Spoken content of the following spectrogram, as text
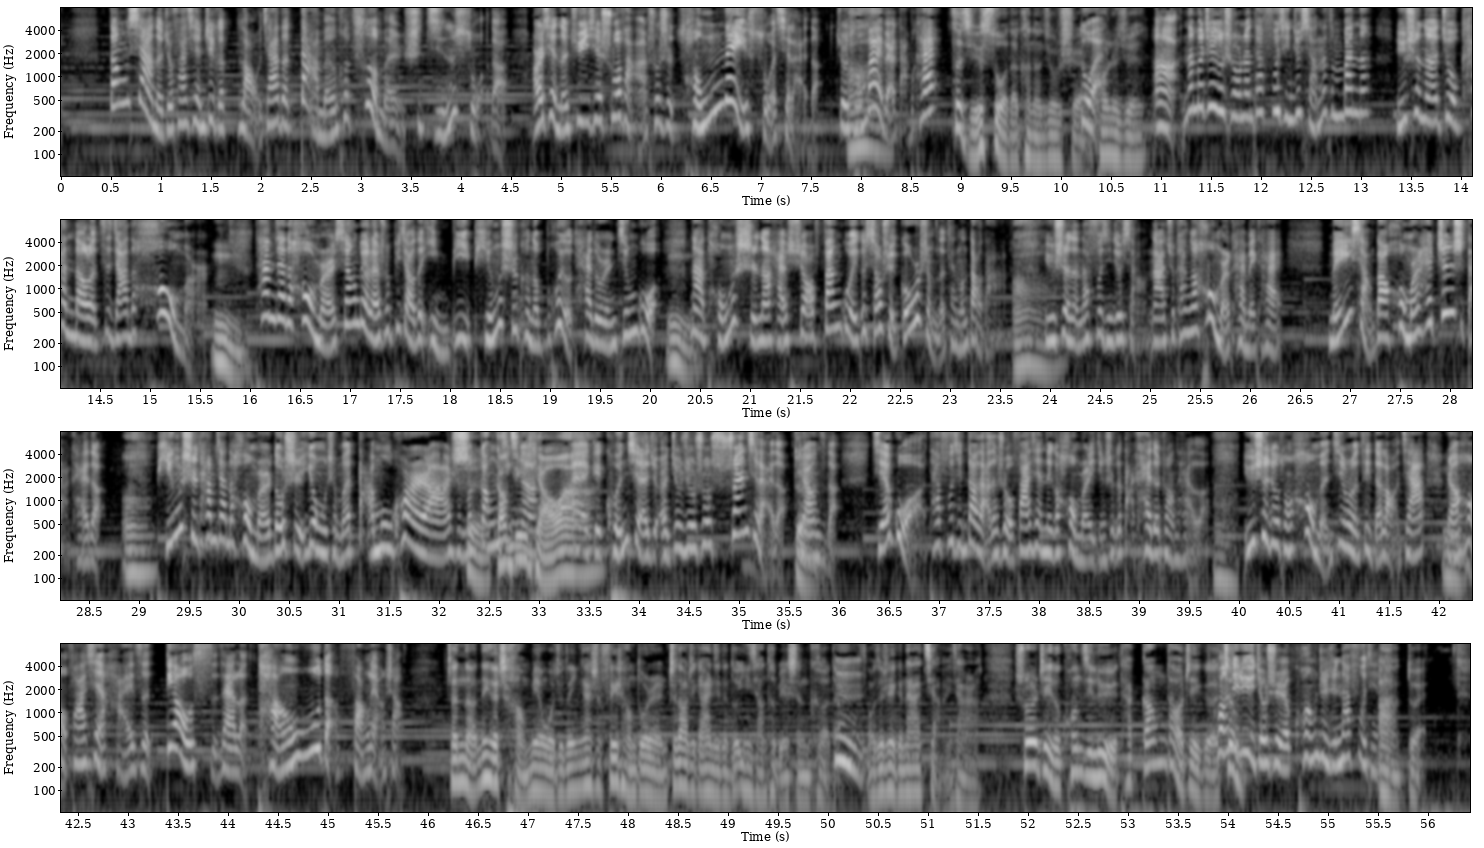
当下呢，就发现这个老家的大门和侧门是紧锁的，而且呢，据一些说法啊，说是从内锁起来的，就是从啊外边打不开。自己锁的可能就是对匡志军。啊，那么这个时候呢，他父亲就想，那怎么办呢？于是呢，就看到了自家的后门，嗯他们家的后门相对来说比较的隐蔽，平时可能不会有太多人经过。嗯那同时呢，还需要翻过一个小水沟什么的才能到达。啊于是呢，他父亲就想，那去看看后门开没开。没想到后门还真是打开的。嗯平时他们家的后门都是用什么大木块啊、什么钢钢筋啊、筋条啊哎，给捆起来就呃就就说拴起来的这样子的。结果他父亲到达的时候，发现那个后门已经是个打开的状态了，嗯于是就从后门进入了自己的老家，然后发现孩子吊死在了堂屋的房梁上。真的那个场面，我觉得应该是非常多人知道这个案件的都印象特别深刻的。嗯我在这里跟大家讲一下啊，说说这个匡继律，他刚到这个匡纪正律就是匡志军他父亲啊，对。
